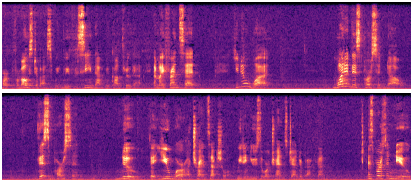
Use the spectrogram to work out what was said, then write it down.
for, for most of us. We, we've seen that, we've gone through that. And my friend said, you know what? What did this person know? This person knew that you were a transsexual. We didn't use the word transgender back then. This person knew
